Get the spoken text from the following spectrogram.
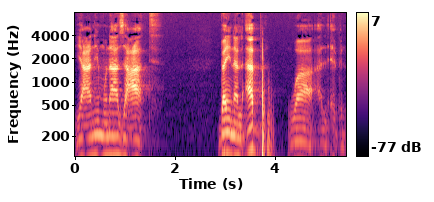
يعني منازعات بين الأب والابن.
